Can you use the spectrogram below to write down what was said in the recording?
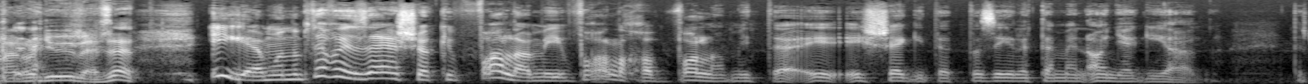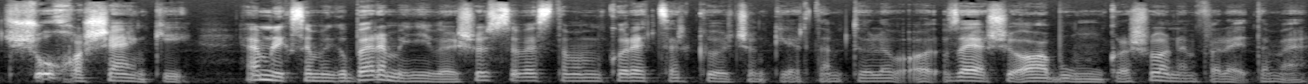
Már hogy ő vezet? Igen, mondom, te vagy az első, aki valami, valaha valamit eh, és segített az életemen anyagilag. Tehát soha senki. Emlékszem, még a Bereményével is összevesztem, amikor egyszer kölcsön kértem tőle az első albumunkra, soha nem felejtem el.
